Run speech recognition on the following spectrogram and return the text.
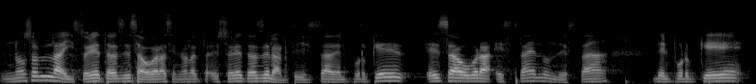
no solo la historia detrás de esa obra, sino la historia detrás del artista, del por qué esa obra está en donde está, del por qué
